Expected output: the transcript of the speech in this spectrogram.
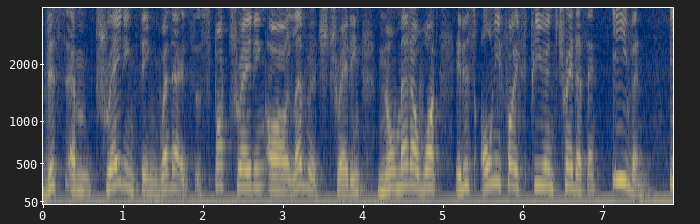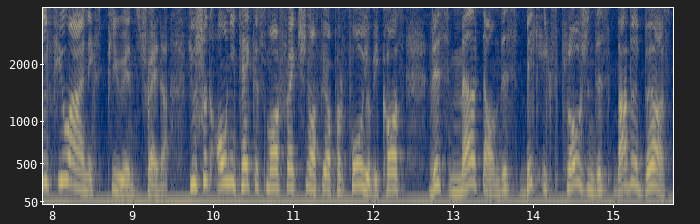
this um, trading thing, whether it's spot trading or leverage trading, no matter what, it is only for experienced traders. And even if you are an experienced trader, you should only take a small fraction of your portfolio because this meltdown, this big explosion, this bubble burst,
